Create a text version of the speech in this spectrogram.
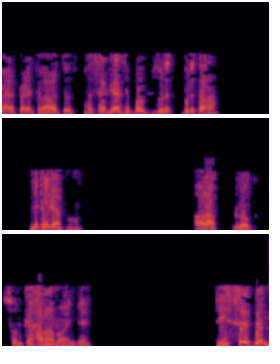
पैर पैर करावे तो फंसा गया सी, बहुत बुरी तरह। निकल गया तू और आप लोग सुन के हैरान होंगे तीसरे दिन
